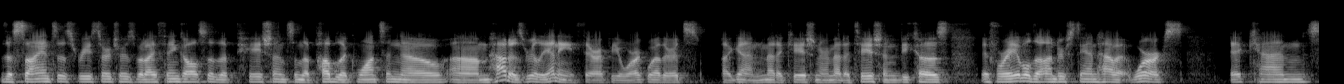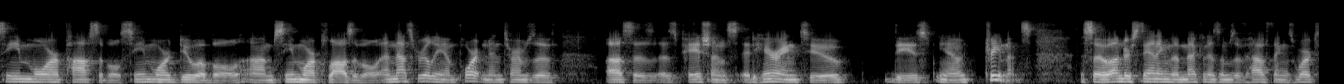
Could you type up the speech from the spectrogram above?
the scientists, researchers, but I think also the patients and the public want to know um, how does really any therapy work, whether it's, again, medication or meditation, because if we're able to understand how it works, it can seem more possible, seem more doable, um, seem more plausible. And that's really important in terms of us as, as patients adhering to these you know treatments. So understanding the mechanisms of how things work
